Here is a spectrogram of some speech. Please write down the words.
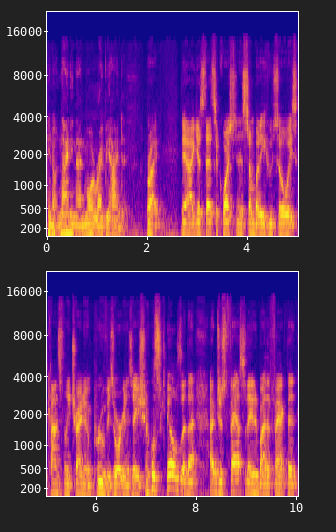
you know, 99 more right behind it. Right. Yeah, I guess that's a question as somebody who's always constantly trying to improve his organizational skills. And I, I'm just fascinated by the fact that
